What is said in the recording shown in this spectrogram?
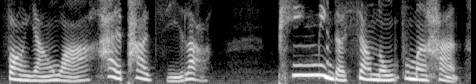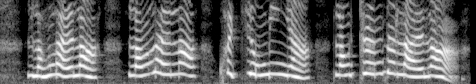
放羊娃害怕极了，拼命的向农夫们喊：“狼来了！狼来了！快救命呀！狼真的来了！”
